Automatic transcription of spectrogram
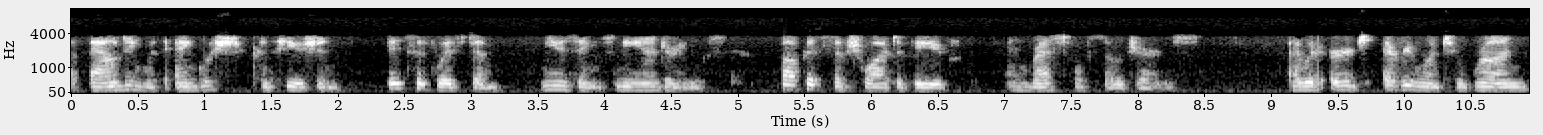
abounding with anguish, confusion, bits of wisdom, musings, meanderings, buckets of joie de vivre, and restful sojourns. I would urge everyone to run,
